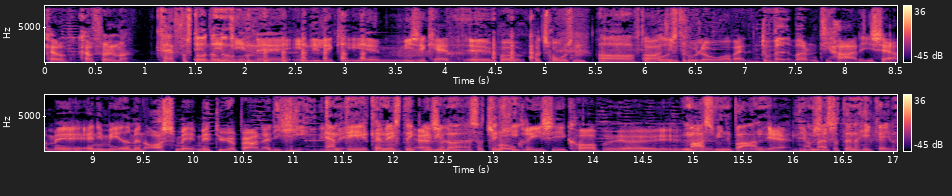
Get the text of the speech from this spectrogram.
kan du, kan du følge mig? Kan jeg forstå En, dig nu? en, en, øh, en lille øh, misekat øh, på, på trussen. Oh, og din pullover og. Du ved, hvordan de har det, især med animeret, men også med, med dyrebørn, er de helt vilde Jamen, det kan næsten ikke blive vildere. Altså, det er små helt- grise i koppe. Øh, Marsvinebarn. Ja, lige Jamen, altså, den er helt gal.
